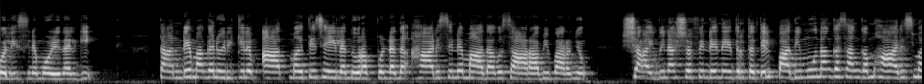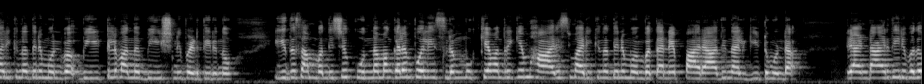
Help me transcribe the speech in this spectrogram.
പോലീസിന് മൊഴി നൽകി. തന്റെ മകൻ ഒരിക്കലും ആത്മഹത്യ ചെയ്യില്ലെന്ന് ഉറപ്പുണ്ടെന്ന് ഹാരിസിന്റെ മാതാവ് സാറാബി പറഞ്ഞു. ഷൈബിൻ അഷ്റഫിന്റെ നേതൃത്വത്തിൽ പതിമൂന്നംഗ സംഘം ഹാരിസ് മരിക്കുന്നതിന് മുൻപ് വീട്ടിൽ വന്ന് ഭീഷണിപ്പെടുത്തിയിരുന്നു. ഇത് സംബന്ധിച്ച് കുന്നമംഗലം പോലീസിലും മുഖ്യമന്ത്രിക്കും ഹാരിസ് മരിക്കുന്നതിന് മുൻപ് തന്നെ പരാതി നൽകിയിട്ടുമുണ്ട്. രണ്ടായിരത്തി ഇരുപത്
